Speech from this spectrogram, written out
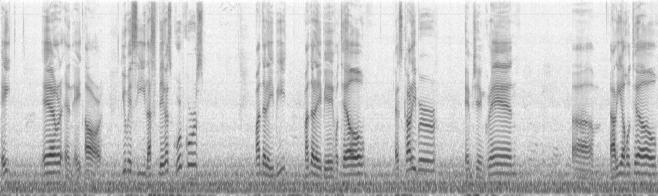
8L and 8R. You may see Las Vegas Golf Course, Mandalay Bay, Mandalay Bay Hotel, Excalibur, MGM Grand, um, Aria Hotel,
